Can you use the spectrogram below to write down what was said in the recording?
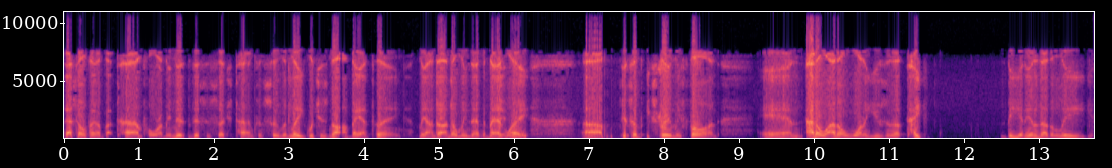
That's the only thing I've got time for. I mean, this, this is such a time-consuming league, which is not a bad thing. I mean, I don't, I don't mean that in a bad way. Um, it's a, extremely fun, and I don't I don't want to use it take being in another league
